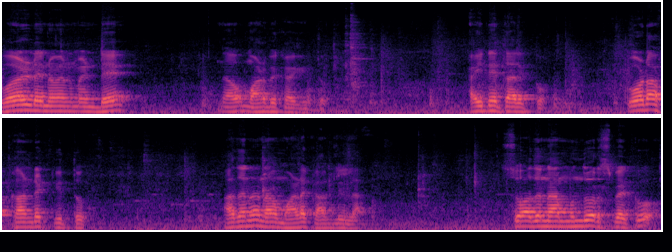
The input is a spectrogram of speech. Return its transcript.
ವರ್ಲ್ಡ್ ಎನ್ವೈರನ್ಮೆಂಟ್ ಡೇ ನಾವು ಮಾಡಬೇಕಾಗಿತ್ತು. ಐದನೇ ತಾರೀಕು. ಕೋಡ್ ಆಫ್ ಕಾಂಡಕ್ಟ್ ಇತ್ತು. ಅದನ್ನು ನಾವು ಮಾಡೋಕ್ಕಾಗಲಿಲ್ಲ. ಸೊ ಅದನ್ನು ಮುಂದುವರಿಸಬೇಕು.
